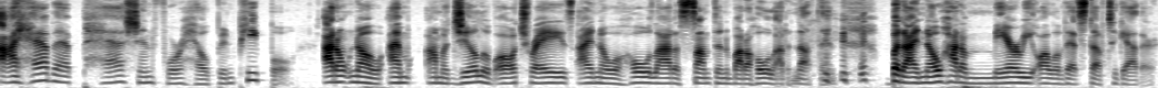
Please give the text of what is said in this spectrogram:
I have that passion for helping people. I don't know. I'm I'm a Jill of all trades. I know a whole lot of something about a whole lot of nothing. but I know how to marry all of that stuff together.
